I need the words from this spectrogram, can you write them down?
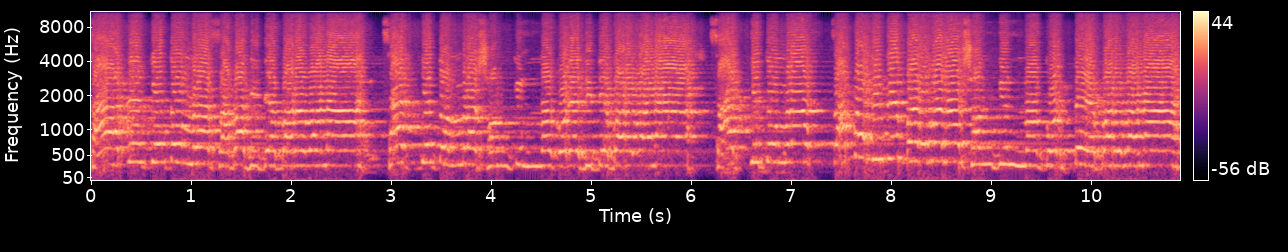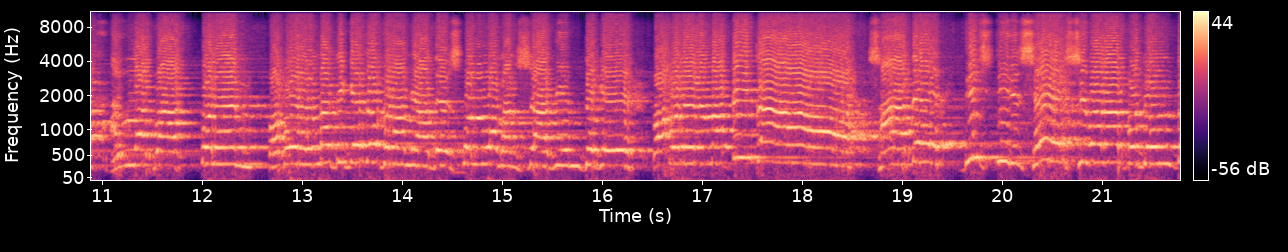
সাতকে তোমরা চাপা দিতে পারবে না সাতকে তোমরা সংকীর্ণ করে দিতে পারবে না সাতকে তোমরা চাপা দিতে পারবে না, সংকীর্ণ করতে পারবে না। আল্লাহ পাক বলেন, কবরের মাটিকে যখন আমি আদেশ করলাম আর স্বাধীন থেকে, কবরের মাটিটা সাদের দৃষ্টির শেষ সীমানা পর্যন্ত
